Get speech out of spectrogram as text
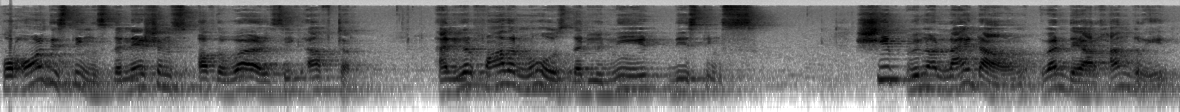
For all these things the nations of the world seek after, and your Father knows that you need these things. Sheep will not lie down when they are hungry,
